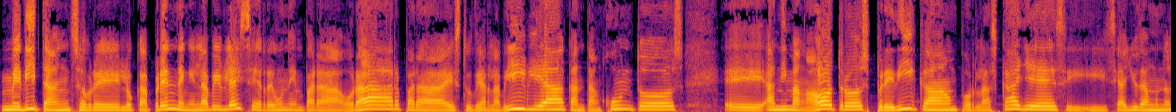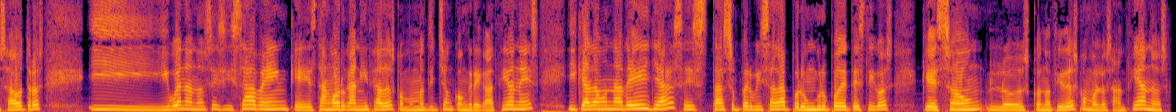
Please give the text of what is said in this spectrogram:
meditan sobre lo que aprenden en la Biblia y se reúnen para orar, para estudiar la Biblia, cantan juntos, eh, animan a otros, predican por las calles y, se ayudan unos a otros. Y, bueno, no sé si saben que están organizados, como hemos dicho, en congregaciones y cada una de ellas está supervisada por un grupo de testigos que son los conocidos como los ancianos,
